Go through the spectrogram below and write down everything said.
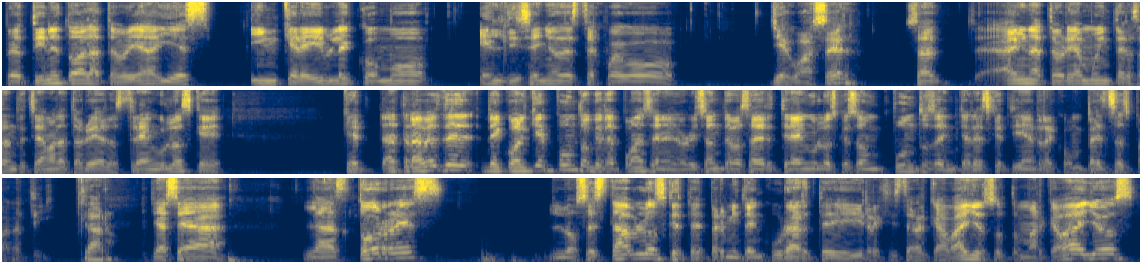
pero tiene toda la teoría y es increíble cómo el diseño de este juego llegó a ser. O sea, hay una teoría muy interesante que se llama la teoría de los triángulos, que, que a través de, de cualquier punto que te pongas en el horizonte vas a ver triángulos que son puntos de interés que tienen recompensas para ti. Claro. Ya sea las torres, los establos que te permiten curarte y registrar caballos o tomar caballos,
